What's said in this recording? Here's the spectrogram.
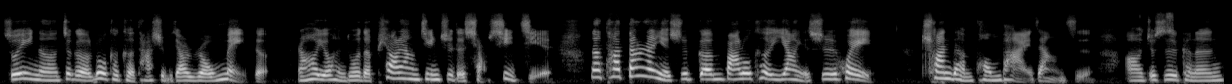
所以呢，这个洛可可它是比较柔美的，然后有很多的漂亮精致的小细节。那它当然也是跟巴洛克一样，也是会穿的很澎湃这样子啊，就是可能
